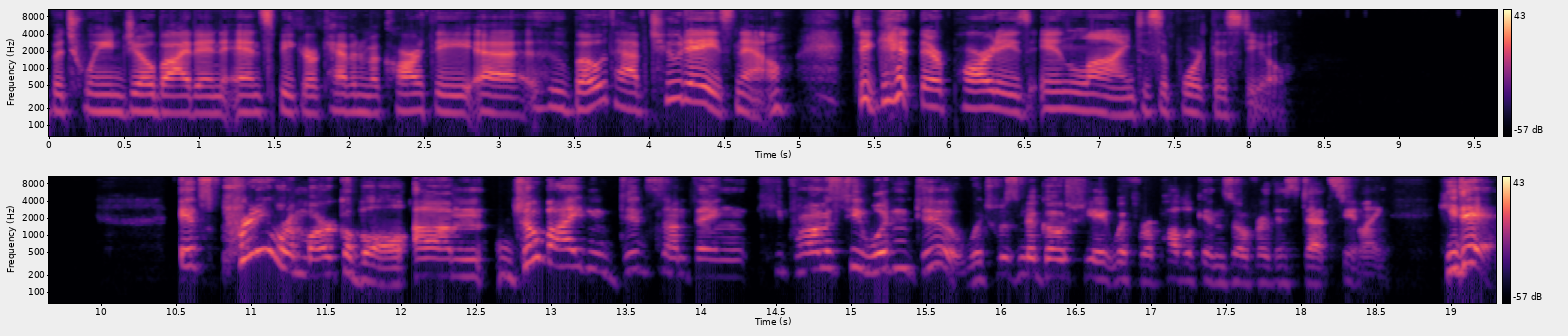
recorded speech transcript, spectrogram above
between Joe Biden and Speaker Kevin McCarthy, uh, who both have two days now to get their parties in line to support this deal. It's pretty remarkable. Um, Joe Biden did something he promised he wouldn't do, which was negotiate with Republicans over this debt ceiling. He did.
